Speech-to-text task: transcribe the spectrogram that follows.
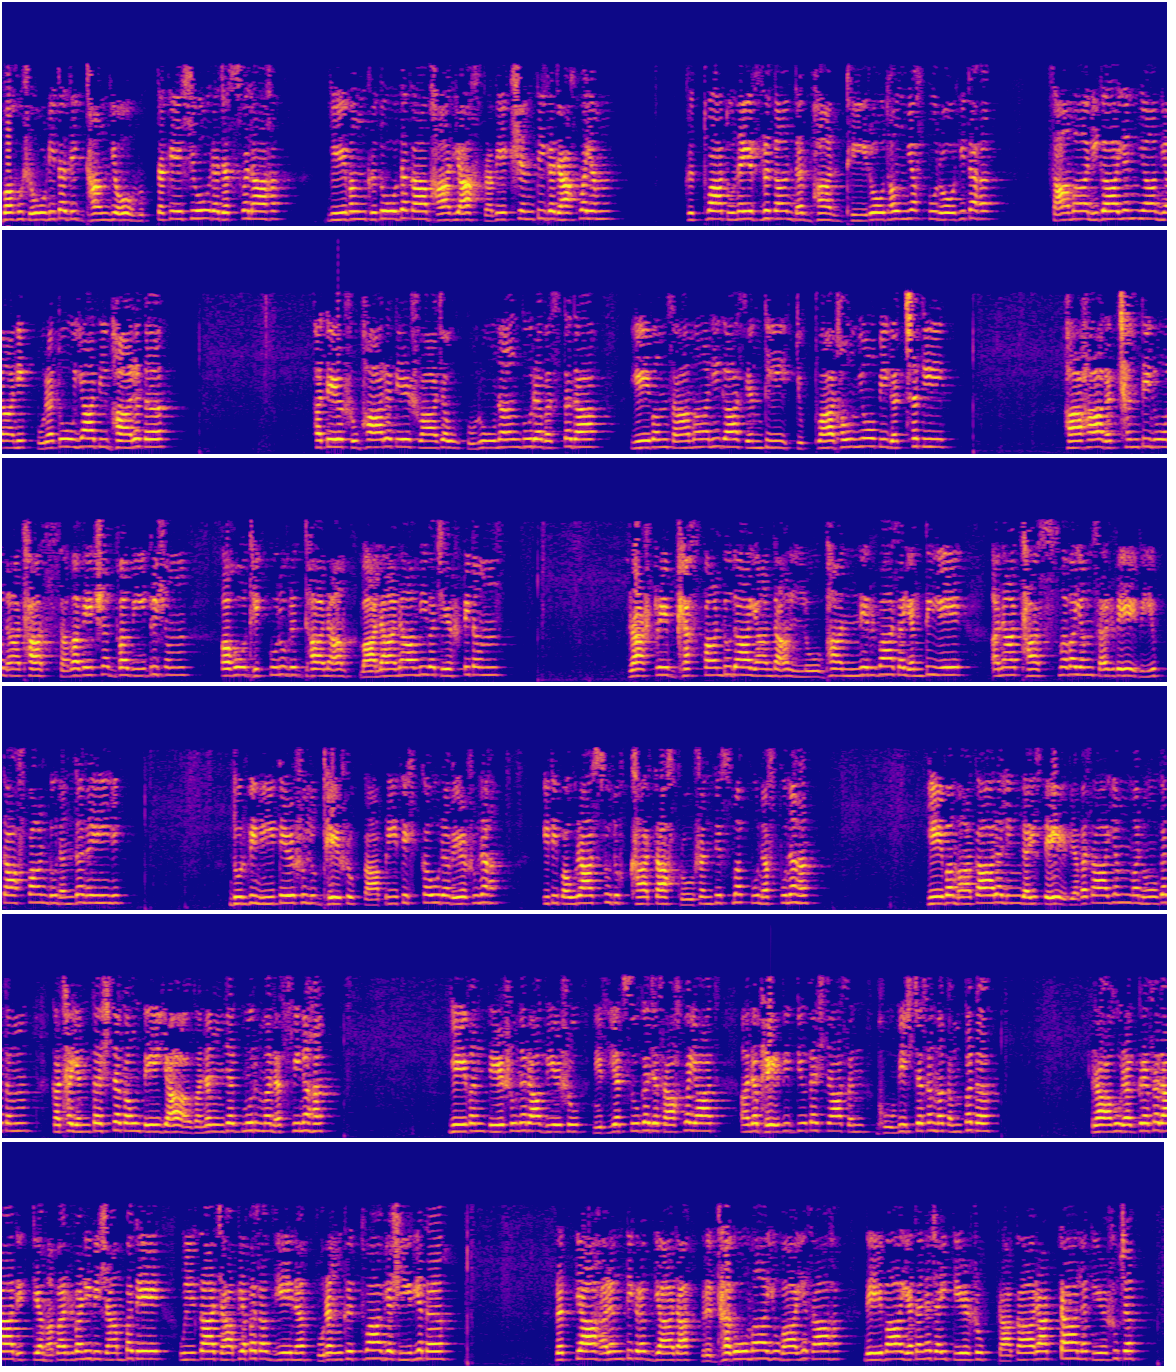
बहुशोडितदिग्धाङ्ग्यो मुक्तकेश्यो रजस्वलाः। एवम् कृतोदका भार्याः प्रवेक्ष्यन्ति गजाह्वयम्। कृत्वा तु नैर्हृतान् दर्भान् धीरोधौम्यः पुरोहितः। सामानि गायन्यान्यानि पुरतो याति भारत। हतेषु भारतेष्वाजौ कुरूणाङ्गुरवस्तदा। एवम् सामानि गास्यन्तीत्युक्त्वा धौम्योऽपि गच्छति हा हा गच्छन्ति नो नाथाः समवेक्षध्वमीदृशम् अहो धिक्कुरु वृद्धानाम् बालानामिव चेष्टितम्। राष्ट्रेभ्यः पाण्डुदायान्तान् लोभान्निर्वासयन्ति ये। अनाथा स्म वयम् सर्वे वियुक्ताः पाण्डुनन्दनैः। दुर्विनीतेषु लुब्धेषु का प्रीतिः कौरवेषु नः। इति पौरास्तु दुःखाताः क्रोशन्ति स्म पुनः पुनः एवमाकारलिङ्गैस्ते व्यवसायम् मनोगतम् कथयन्तश्च कौन्तेया वनम् जग्मुर्मनस्विनः एवम् तेषु न राज्येषु निर्यत्सु गजसाह्वयात् अनभे विद्युतश्चासन् भूमिश्च समकम्पत। राहुरग्रसरादित्यमपर्वणि विशाम्पते उल्का चाप्यपसव्येन पुरम् कृत्वा व्यशीर्यत। प्रत्याहरन्ति क्रव्यादा वृद्धगोमायुवायसाः देवायतन चैत्येषु प्राकाराट्टालकेषु च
